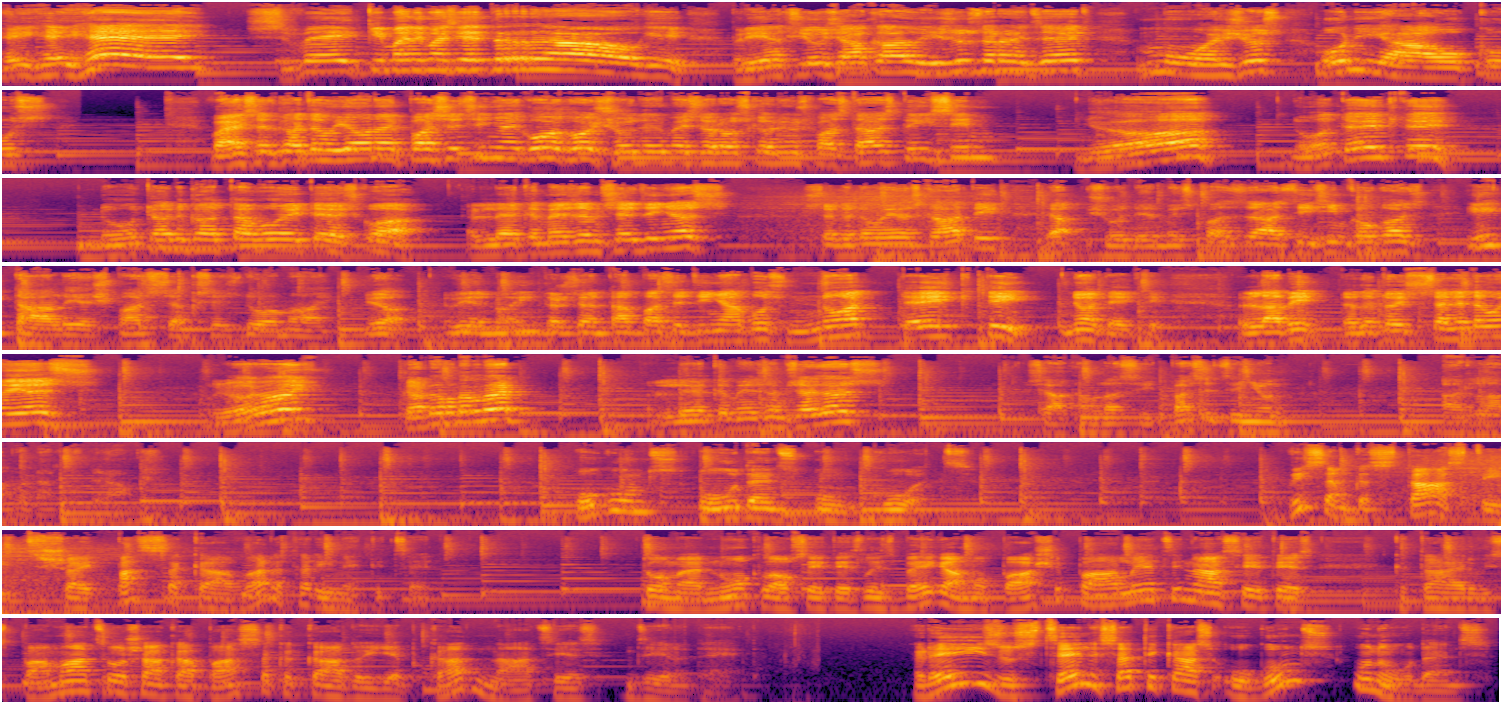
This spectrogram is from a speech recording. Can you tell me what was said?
Hei, hei, hei! Sveiki, mani mazie draugi! Prieks jūs atkal visus redzēt, mūžus un jaukus! Vai esat gatavi jaunai pasaciņai, ko, ko šodien mēs ar Oskaru jums pastāstīsim? Jā, noteikti! Nu tad gatavojieties, ko? Liekamies zem sēdziņas! Sagatavojies kārtīgi. Jā, šodien mēs pastāstīsim kaut kādas itāliešu pasakas, es domāju. Jā, viena no interesantām pasakiņām būs noteikti, noteikti. Labi, tagad tu esi sagatavojies. Joj, joj, liekamies zem sēgas. Sākam lasīt pasakiņu un ar labu nakti, draugs. Uguns, ūdens un gods. Visam, kas stāstīts šai pasakā, varat arī neticēt. Tomēr noklausieties līdz beigām un paši pārliecināsieties, ka tā ir vispamācošākā pasaka, kādu jebkad nācies dzirdēt. Reiz uz ceļa satikās uguns un ūdens.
